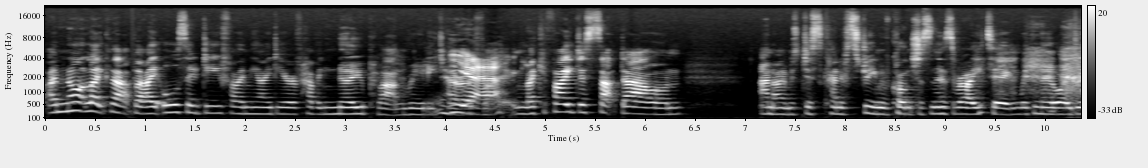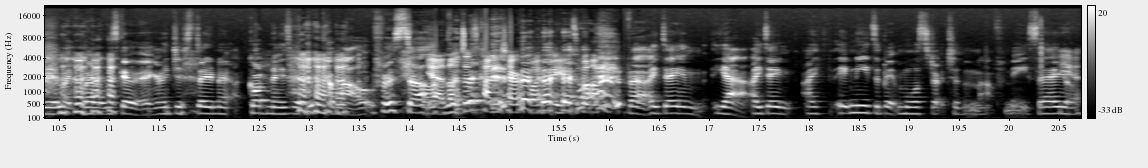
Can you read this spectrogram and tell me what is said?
I'm not like that. But I also do find the idea of having no plan really terrifying Yeah. terrifying. Like if I just sat down and I was just kind of stream of consciousness writing with no idea like where I was going, I just don't know. God knows what would come out for a start. Yeah, that does kind of terrify me as well. But I don't. Yeah, I don't. I. It needs a bit more structure than that for me. So Yeah.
